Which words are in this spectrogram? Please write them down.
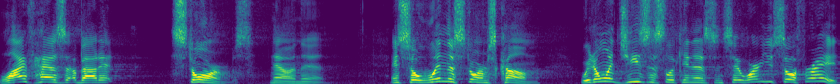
Life has about it storms now and then. And so when the storms come, we don't want Jesus looking at us and say, Why are you so afraid?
